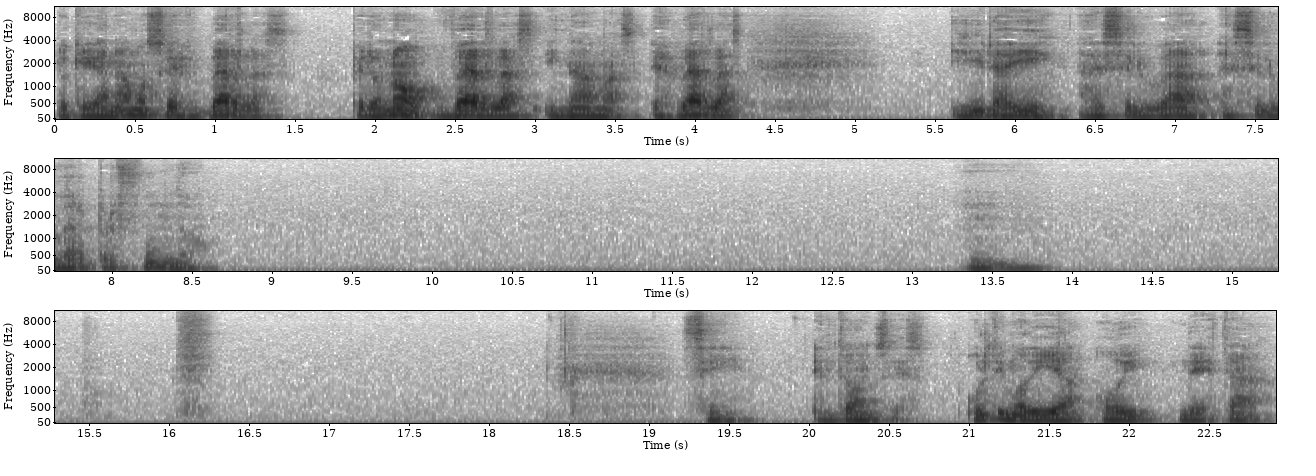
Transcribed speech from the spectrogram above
Lo que ganamos es verlas, pero no verlas y nada más, es verlas e ir ahí, a ese lugar, a ese lugar profundo. Mm. Sí, entonces, último día hoy de esta,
